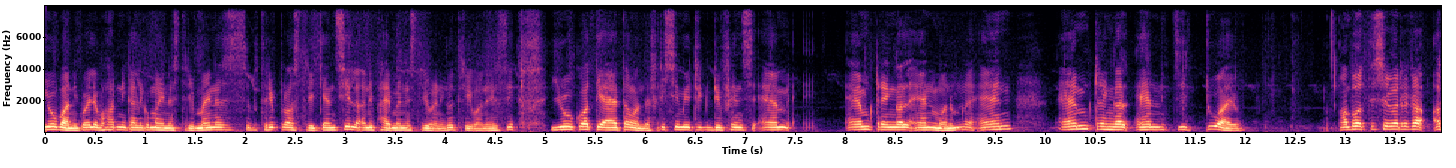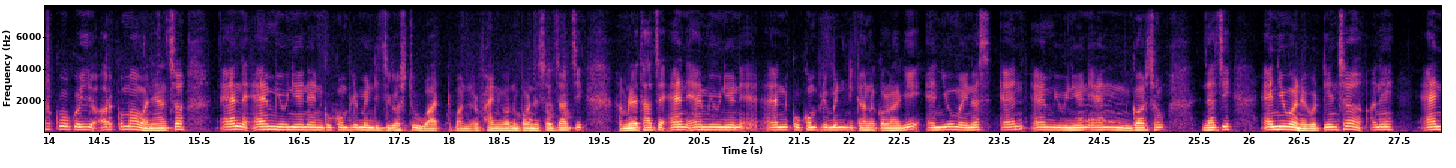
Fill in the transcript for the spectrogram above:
यो भनेको अहिले भर्खर निकालेको minus three minus three plus three cancel अनि फाइभ माइनस थ्री भनेको थ्री भनेपछि यो कति आयो त भन्दाखेरि symmetric difference M M triangle N भनौँ न। एन एम ट्रेङ्गल एन चाहिँ टू आयो। अब त्यसै गरेर अर्को कोही अर्कोमा भनेको छ एनएम युनियन एनको कम्प्लिमेन्ट इजिकस टु वाट भनेर फाइन गर्नुपर्ने छ जहाँ चाहिँ हामीलाई थाहा छ एनएम युनियन एनको कम्प्लिमेन्ट निकाल्नको लागि n U minus n M union N गर्छौँ। जहाँ चाहिँ एनयु भनेको टेन छ अनि n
